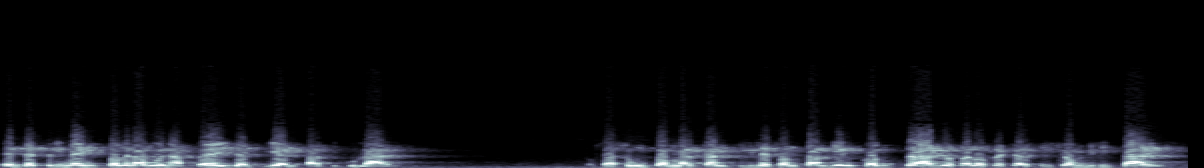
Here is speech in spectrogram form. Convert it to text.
en detrimento de la buena fe y del bien particular. Los asuntos mercantiles son también contrarios a los ejercicios militares.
